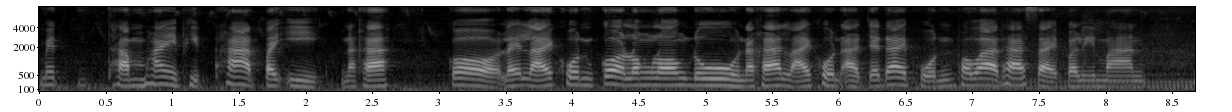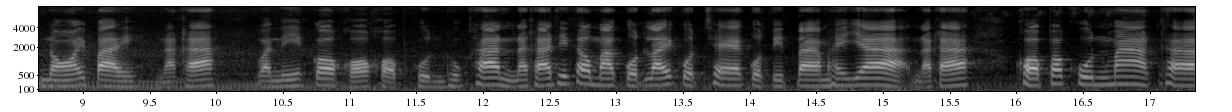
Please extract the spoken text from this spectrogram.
ไม่ทำให้ผิดพลาดไปอีกนะคะ ก็หลายๆ คนก็ลองลองดูนะคะ หลายคนอาจจะได้ผล เพราะว่าถ้าใส่ปริมาณน้อยไปนะคะ วันนี้ก็ขอขอบคุณทุกท่านนะคะ ที่เข้ามากดไลค์กดแชร์กดติดตามให้ย่านะคะ ขอบพระคุณมากค่ะ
